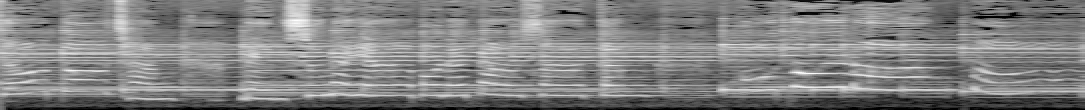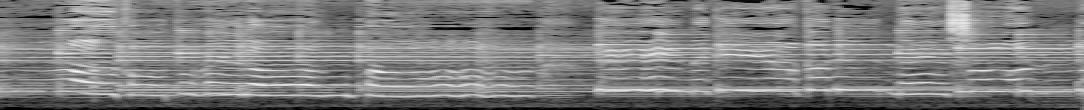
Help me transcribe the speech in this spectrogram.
走赌场，连孙仔也无来斗相共。孤单人无，孤单人无，恁的囝甲恁的孙咯，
